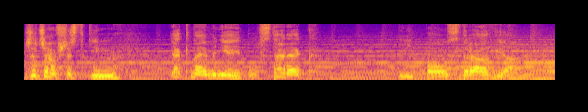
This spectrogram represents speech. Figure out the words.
Życzę wszystkim jak najmniej usterek i pozdrawiam.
